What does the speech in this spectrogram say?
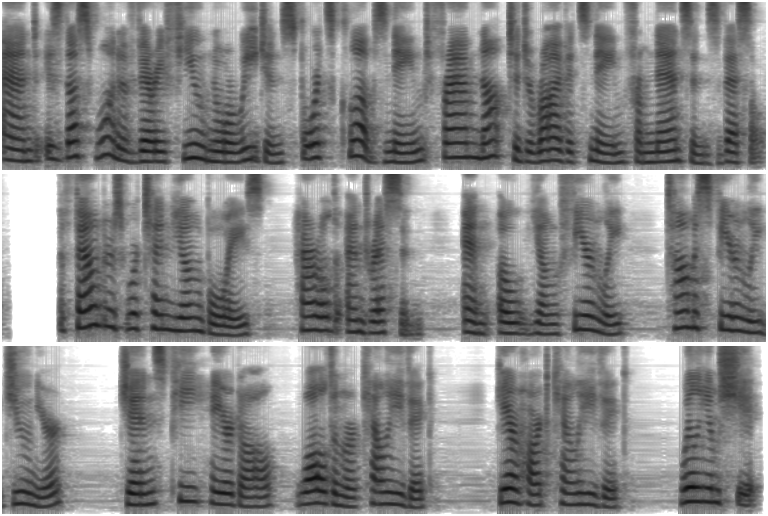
and is thus one of very few Norwegian sports clubs named Fram not to derive its name from Nansen's vessel. The founders were ten young boys, Harald Andresen, N. O. Young Fearnley, Thomas Fearnley, Jr., Jens P. Heyerdahl, Waldemar Kallevik, Gerhard Kallevik, William Schitt,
